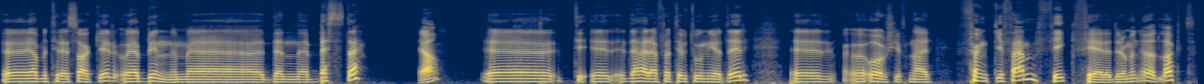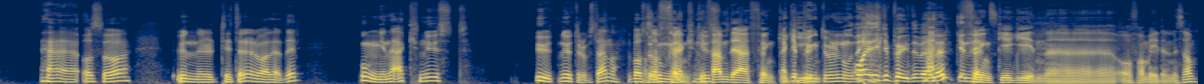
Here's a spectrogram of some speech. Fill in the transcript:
eh, jeg har med tre saker, og jeg begynner med den beste. Ja. Eh, eh, det her er fra TV 2 Nyheter. Overskriften er 'Funky Fam fikk feriedrømmen ødelagt'. Og så undertitler, eller hva det heter. 'Ungene er knust'. Uten utropstegn. da Det bare står Altså er knust'. Funkyfam, det er Det Funky er ikke punktum eller noe. Oi, ikke punktum heller. Funky Gine og familien, liksom.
